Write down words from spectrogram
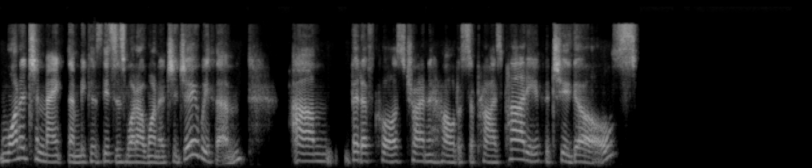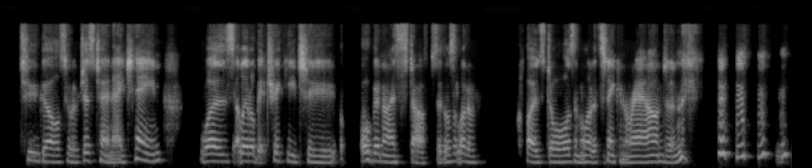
wanted to make them because this is what I wanted to do with them. Um, but of course, trying to hold a surprise party for two girls, two girls who have just turned 18, was a little bit tricky to organize stuff. So there was a lot of closed doors and a lot of sneaking around and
